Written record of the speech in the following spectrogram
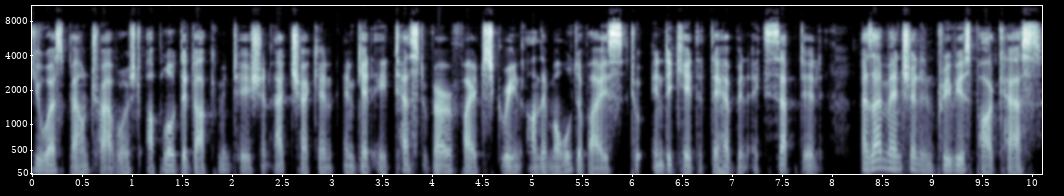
US bound travelers to upload their documentation at check in and get a test verified screen on their mobile device to indicate that they have been accepted as I mentioned in previous podcasts,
